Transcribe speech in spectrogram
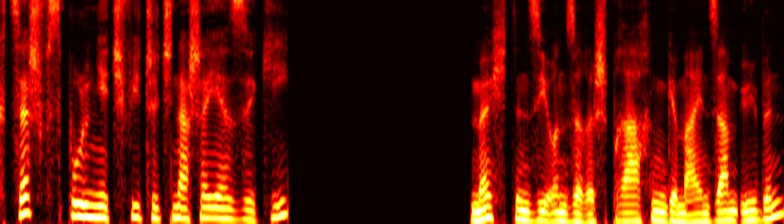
Chcesz wspólnie ćwiczyć nasze języki? Möchten Sie unsere Sprachen gemeinsam üben?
